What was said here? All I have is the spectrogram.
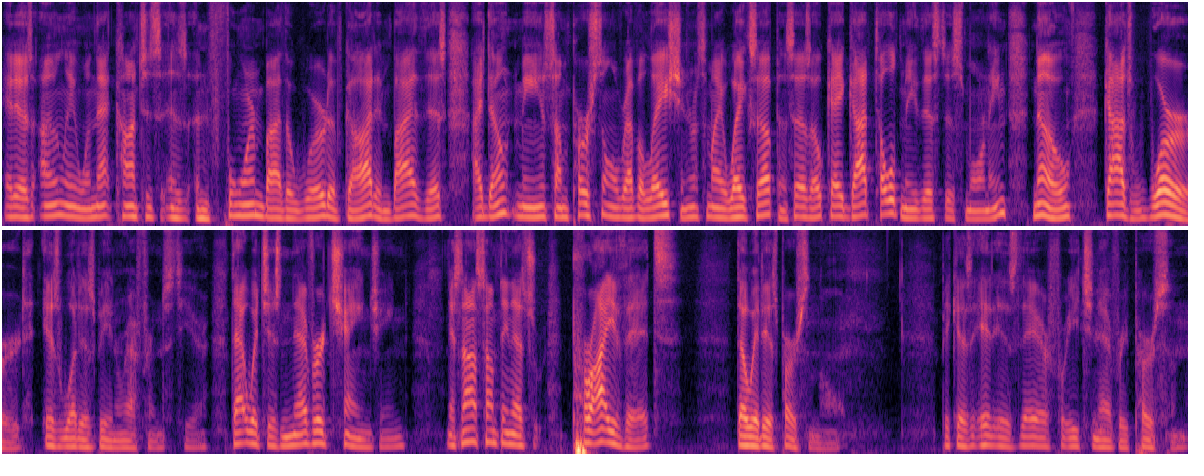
It is only when that conscience is informed by the Word of God, and by this, I don't mean some personal revelation or somebody wakes up and says, okay, God told me this this morning. No, God's Word is what is being referenced here. That which is never changing. It's not something that's private, though it is personal, because it is there for each and every person.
